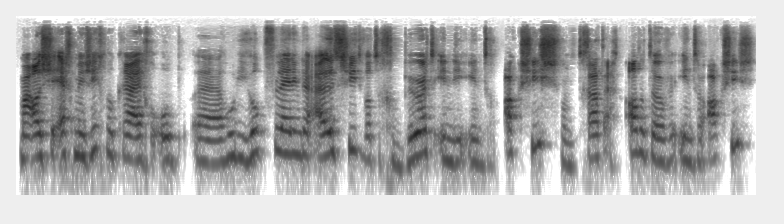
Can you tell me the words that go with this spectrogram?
Maar als je echt meer zicht wil krijgen op uh, hoe die hulpverlening eruit ziet, wat er gebeurt in die interacties, want het gaat eigenlijk altijd over interacties,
